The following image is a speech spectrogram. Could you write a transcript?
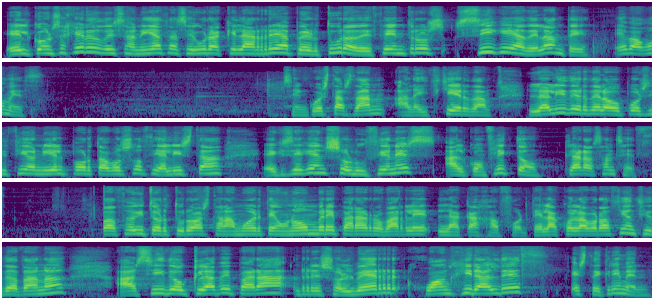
El consejero de Sanidad asegura que la reapertura de centros sigue adelante. Eva Gómez encuestas dan a la izquierda. La líder de la oposición y el portavoz socialista exigen soluciones al conflicto. Clara Sánchez y torturó hasta la muerte a un hombre para robarle la caja fuerte. La colaboración ciudadana ha sido clave para resolver, Juan Giraldez, este crimen.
